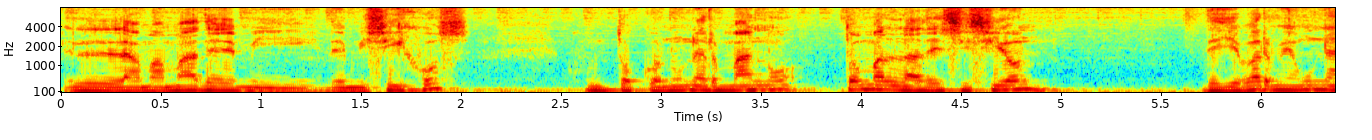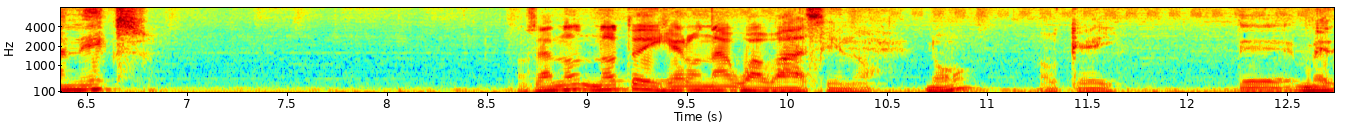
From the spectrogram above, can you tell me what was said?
la mamá de, mi, de mis hijos, junto con un hermano, toman la decisión de llevarme a un anexo, O sea, no, no te dijeron agua va, sino. ¿no? Ok. Eh, me,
